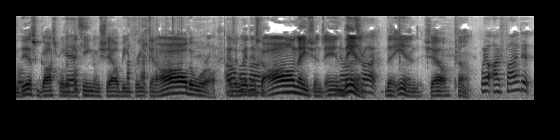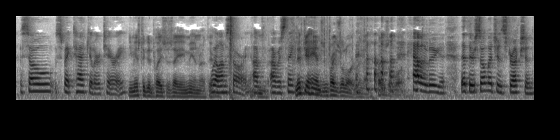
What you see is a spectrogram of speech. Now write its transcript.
gospel. This gospel of the kingdom shall be preached in all the world as Oh, a witness my. to all nations, and No, then right. the end shall come. Well, I find it so spectacular, Terry. You missed a good place to say amen right there. Well, I'm sorry. I, I was thinking. Lift your hands and praise the Lord. Praise the Lord. Hallelujah! That there's so much instruction,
